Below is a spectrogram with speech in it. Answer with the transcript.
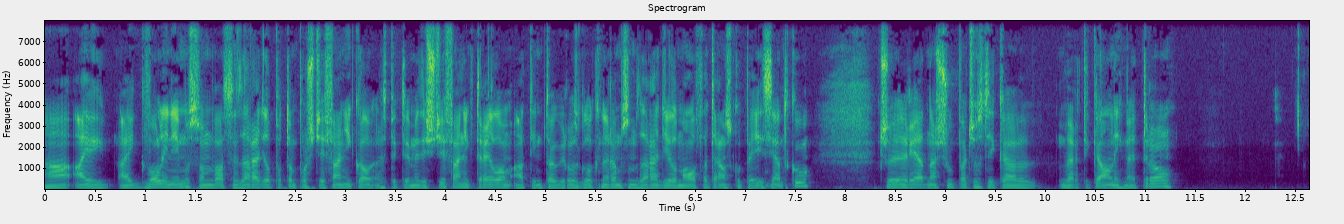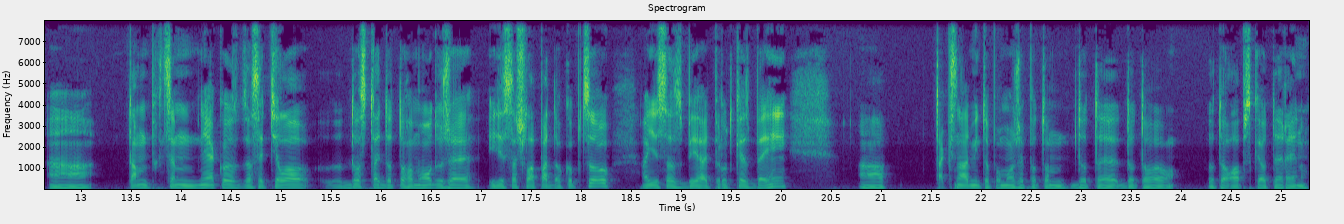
a aj, aj kvôli nemu som vlastne zaradil potom po Štefániku, respektíve medzi Štefánik trailom a týmto Grossglocknerom som zaradil malofatranskú 50 čo je riadna šúpa, čo sa týka vertikálnych metrov. A tam chcem nejako zase telo dostať do toho módu, že ide sa šlapať do kopcov a ide sa zbiehať prudké zbehy a tak snáď mi to pomôže potom do, te, do toho, do toho terénu.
